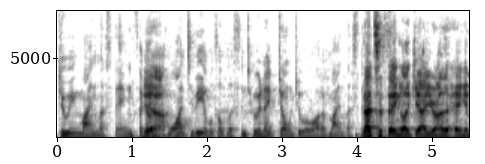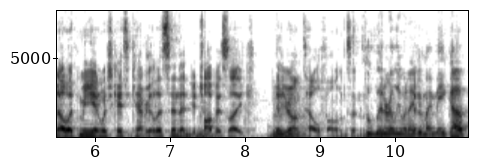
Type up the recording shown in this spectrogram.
doing mindless things like Yeah. i want to be able to listen to it and i don't do a lot of mindless things That's the thing. Like, yeah, you're either hanging out with me, in which case you can't really listen, and your job is like, yeah, you're on telephones and. Mm-hmm. so literally when i do my makeup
